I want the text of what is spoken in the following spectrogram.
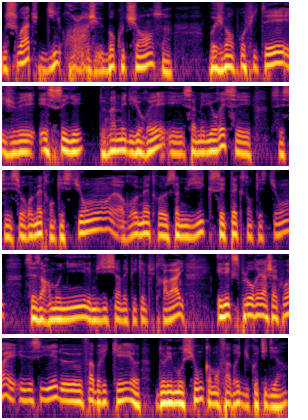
ou soit tu te dis oh là j'ai eu beaucoup de chance, bon je vais en profiter et je vais essayer de m'améliorer. Et s'améliorer c'est c'est se remettre en question, remettre sa musique, ses textes en question, ses harmonies, les musiciens avec lesquels tu travailles et l'explorer à chaque fois et, et d'essayer de fabriquer euh, de l'émotion comme on fabrique du quotidien.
